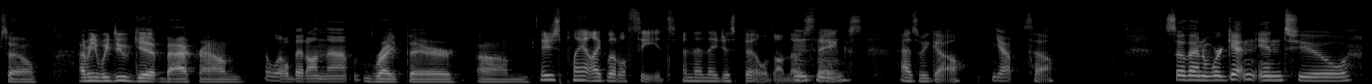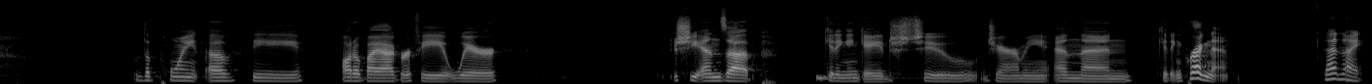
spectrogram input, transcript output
So, I mean, we do get background A little bit on that. right there. Um, They just plant like little seeds and then they just build on those things as we go. Yep. So, So then we're getting into the point of the autobiography where she ends up getting engaged to Jeremy and then getting pregnant that night.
